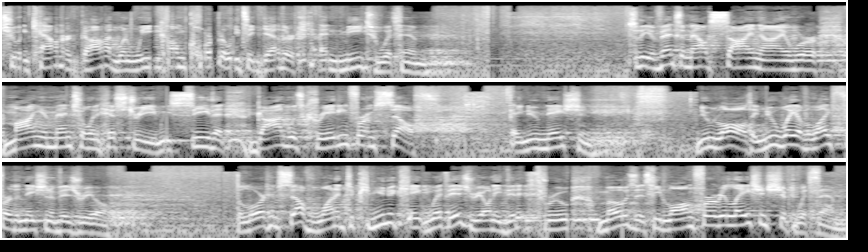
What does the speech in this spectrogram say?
to encounter God when we come corporately together and meet with Him. So the events of Mount Sinai were monumental in history. We see that God was creating for himself a new nation, new laws, a new way of life for the nation of Israel. The Lord himself wanted to communicate with Israel, and he did it through Moses. He longed for a relationship with them.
